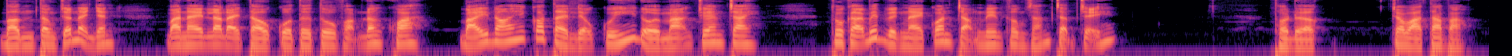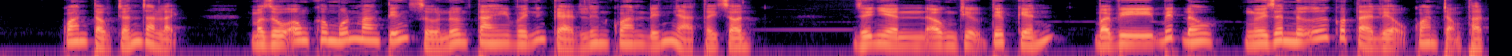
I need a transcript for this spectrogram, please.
Bẩm tổng trấn đại nhân, bà này là đại tàu của từ tù Phạm Đăng Khoa, bà ấy nói có tài liệu quý đổi mạng cho em trai. Thuộc hạ biết việc này quan trọng nên không dám chậm trễ. Thôi được, cho bà ta vào. Quan tổng trấn ra lệnh, mặc dù ông không muốn mang tiếng sử nương tay với những kẻ liên quan đến nhà Tây Sơn. Dĩ nhiên ông chịu tiếp kiến, bởi vì biết đâu người dân nữ có tài liệu quan trọng thật.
